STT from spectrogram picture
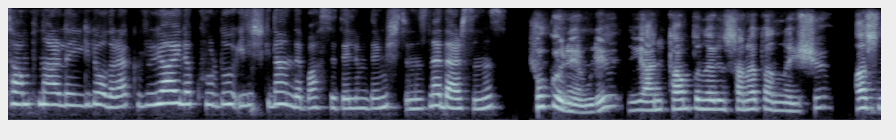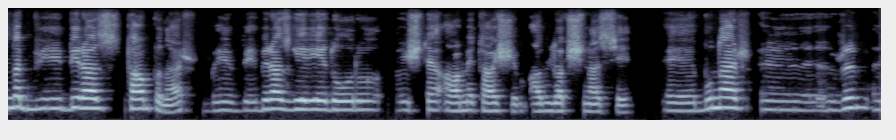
Tanpınar'la ilgili olarak rüya ile kurduğu ilişkiden de bahsedelim demiştiniz. Ne dersiniz? Çok önemli. Yani Tanpınar'ın sanat anlayışı aslında biraz Tanpınar, biraz geriye doğru işte Ahmet Haşim, Abdülhak Şinasi, e, bunların e,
